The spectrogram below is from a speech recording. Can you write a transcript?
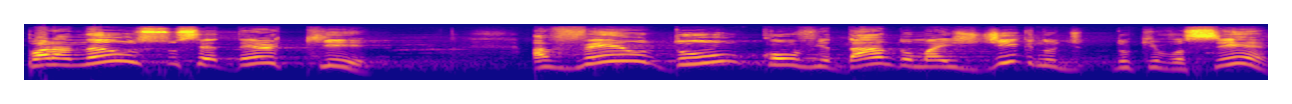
para não suceder que, havendo um convidado mais digno do que você,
